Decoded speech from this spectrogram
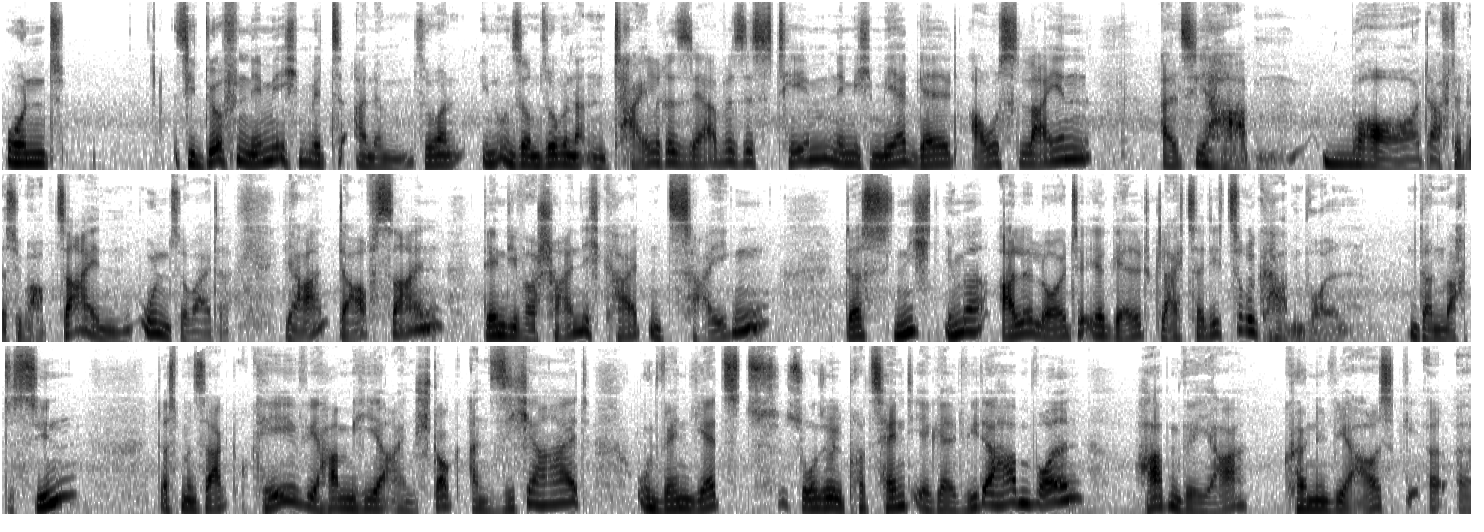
Und Sie dürfen nämlich mit einem, in unserem sogenannten Teilreservesystem, nämlich mehr Geld ausleihen, als Sie haben. Boah, darf denn das überhaupt sein? Und so weiter. Ja, darf sein, denn die Wahrscheinlichkeiten zeigen, dass nicht immer alle Leute ihr Geld gleichzeitig zurückhaben wollen. Und dann macht es Sinn, dass man sagt, okay, wir haben hier einen Stock an Sicherheit und wenn jetzt so und so viel Prozent ihr Geld wiederhaben wollen, haben wir ja, können wir äh, äh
